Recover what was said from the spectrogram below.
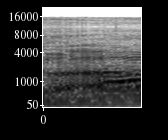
So I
